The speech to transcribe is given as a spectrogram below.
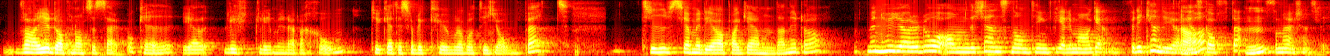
varje dag på något sätt så här, okej, är jag lycklig i min relation? Tycker att det ska bli kul att gå till jobbet? Trivs jag med det jag har på agendan idag? Men hur gör du då om det känns någonting fel i magen? För det kan du göra Ja. ganska ofta Mm. som högkänslig.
